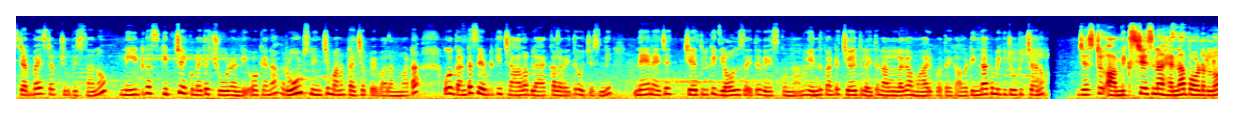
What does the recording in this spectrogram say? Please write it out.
స్టెప్ బై స్టెప్ చూపిస్తాను. నీట్గా స్కిప్ చేయకుండా అయితే చూడండి ఓకేనా? రూట్స్ నుంచి మనం టచ్ అప్ ఇవ్వాలన్నమాట. ఒక గంట సేపటికి చాలా బ్లాక్ కలర్ అయితే వచ్చేసింది. నేనైతే చేతులకి గ్లౌజెస్ అయితే వేసుకున్నాను. ఎందుకంటే చేతులు అయితే నల్లగా మారిపోతాయి కాబట్టి ఇందాక మీకు చూపించాను. జస్ట్ ఆ మిక్స్ చేసిన హెన్నా పౌడర్లో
